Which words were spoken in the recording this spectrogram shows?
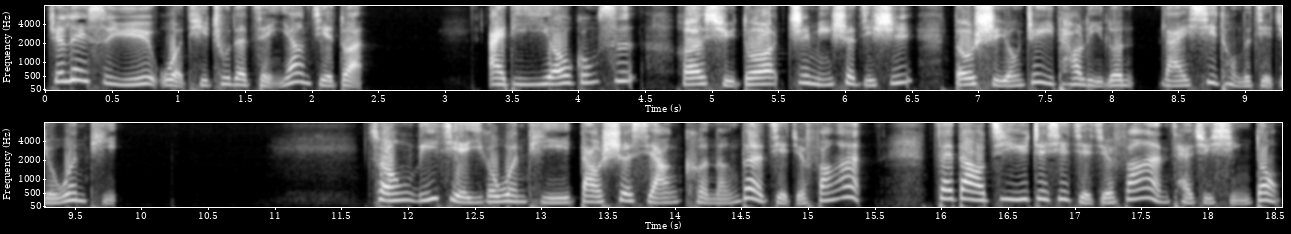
这类似于我提出的怎样阶段？IDEO 公司和许多知名设计师都使用这一套理论来系统的解决问题。从理解一个问题到设想可能的解决方案，再到基于这些解决方案采取行动，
